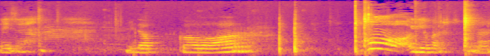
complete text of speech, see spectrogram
neyse. Bir dakika var. Oo, geber. Ne?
